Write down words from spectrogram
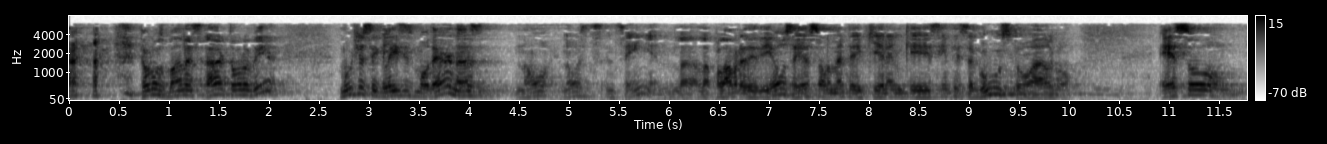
Todos van a estar todavía. Muchas iglesias modernas no, no enseñan la, palabra de Dios, ellos solamente quieren que sientes a gusto o algo. Eso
